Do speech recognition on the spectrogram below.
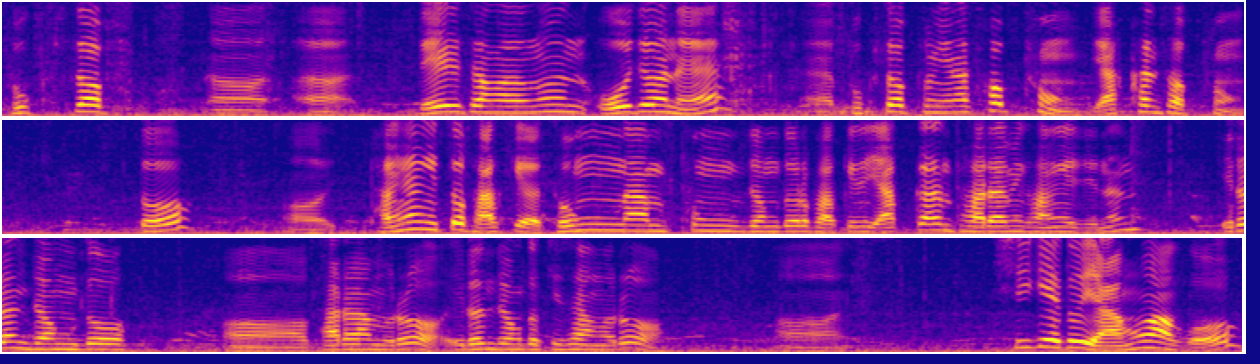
북서 어, 아, 내일 상황은 오전에 에, 북서풍이나 서풍, 약한 서풍 또 어, 방향이 또 바뀌어요. 동남풍 정도로 바뀌는 약간 바람이 강해지는 이런 정도 어, 바람으로 이런 정도 기상으로 어, 시계도 양호하고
